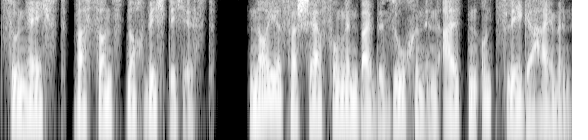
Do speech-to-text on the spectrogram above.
Zunächst, was sonst noch wichtig ist. Neue Verschärfungen bei Besuchen in Alten- und Pflegeheimen.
